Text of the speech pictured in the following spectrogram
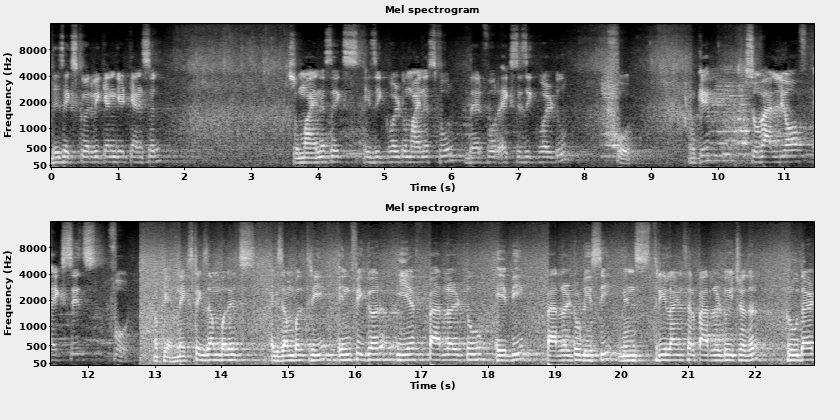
this x square we can get cancelled. So minus x is equal to minus 4 therefore x is equal to 4 okay so value of x is 4 okay next example is example 3 in figure ef parallel to ab parallel to dc means three lines are parallel to each other. Prove that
